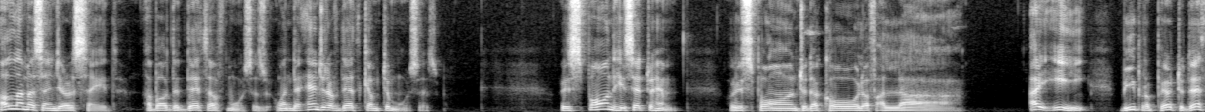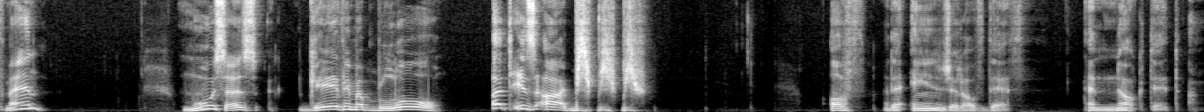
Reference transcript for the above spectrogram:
Allah Messenger said about the death of Moses, when the angel of death come to Moses, respond, he said to him, respond to the call of Allah, i.e., be prepared to death, man. Moses gave him a blow at his eye of the angel of death and knocked it out.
